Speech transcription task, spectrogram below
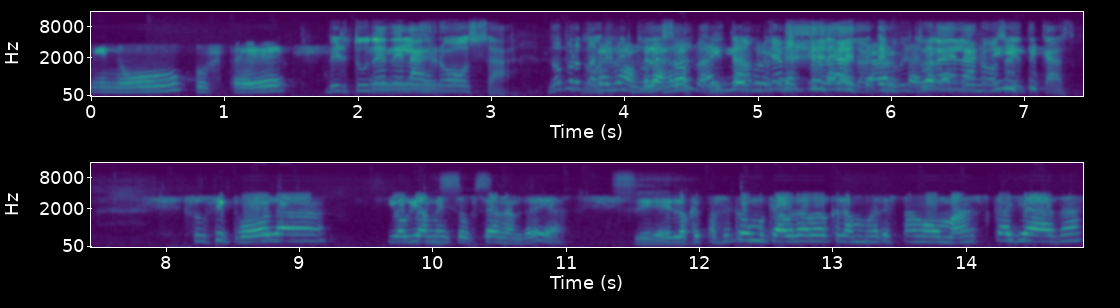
Minú, usted. Virtudes de la Eh, Rosa. No, pero también Virtudes de la Rosa. Ay, Dios, También pero virtudes de pero virtudes la de la Rosa en este caso. Susi Pola y obviamente usted, Ana Andrea. Eh, lo que pasa es que como que ahora veo que las mujeres están o más calladas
